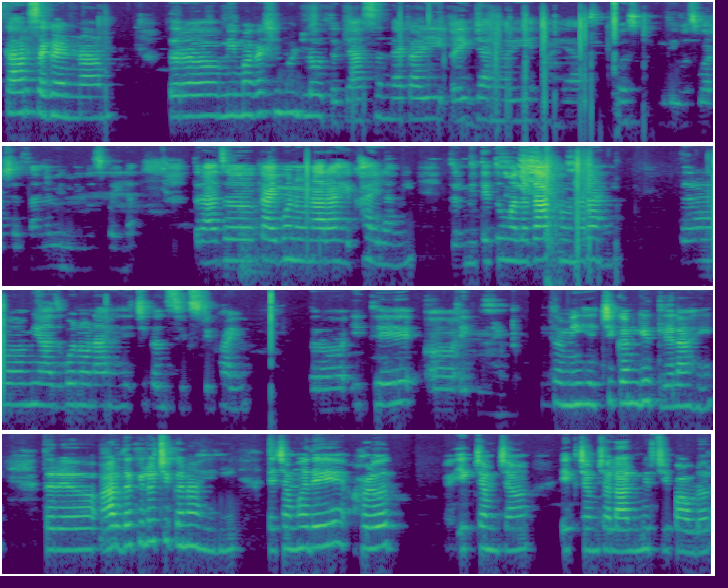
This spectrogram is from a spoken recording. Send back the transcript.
नमस्कार सगळ्यांना. तर मी मगाशी म्हटलं होतं की आज संध्याकाळी एक जानेवारी आहे आज फर्स्ट दिवस वर्षाचा नवीन दिवस पहिला. तर आज काय बनवणार आहे खायला मी? तर मी ते तुम्हाला दाखवणार आहे. तर मी आज बनवणार आहे चिकन सिक्स्टी फाईव्ह. तर इथे एक मिनिट. इथं मी हे चिकन घेतलेलं आहे. तर अर्धा किलो चिकन आहे ही. त्याच्यामध्ये हळद एक चमचा एक चमचा लाल मिरची पावडर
